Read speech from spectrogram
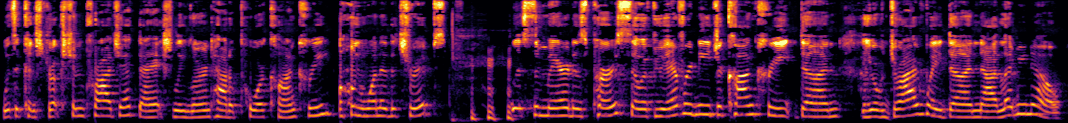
with a construction project. I actually learned how to pour concrete on one of the trips with Samaritan's Purse. So if you ever need your concrete done, your driveway done, uh, let me know.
